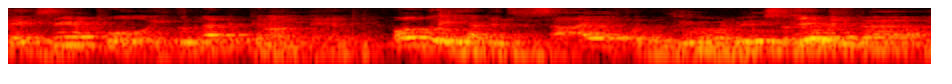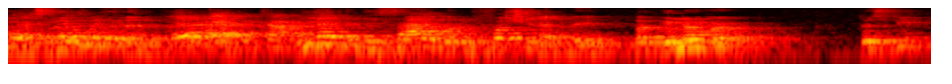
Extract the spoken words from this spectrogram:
the example, he could not depend on them, although he had the desire for them Human to beings stay with you them. down. Yeah, stay with them. Yeah. He had the desire, but unfortunately, but remember, those people,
